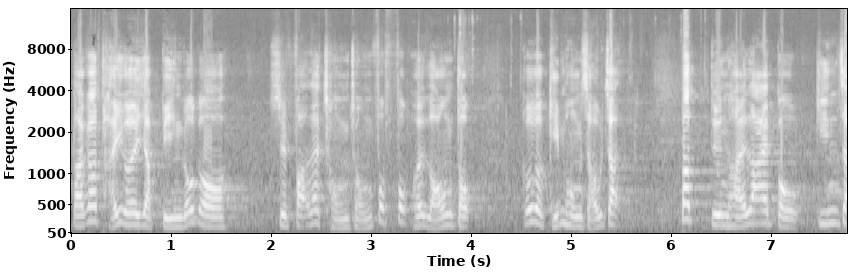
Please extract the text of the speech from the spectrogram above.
大家睇佢入邊嗰個説法咧，重重複複去朗讀嗰個檢控守則，不斷係拉布。建制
